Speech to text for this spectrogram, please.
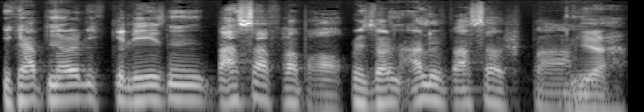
ich habe neulich gelesen, Wasserverbrauch. Wir sollen alle Wasser sparen. Ja.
